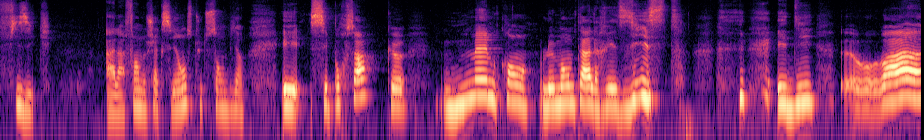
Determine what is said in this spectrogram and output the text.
physiques. À la fin de chaque séance, tu te sens bien. Et c'est pour ça que même quand le mental résiste et dit euh,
